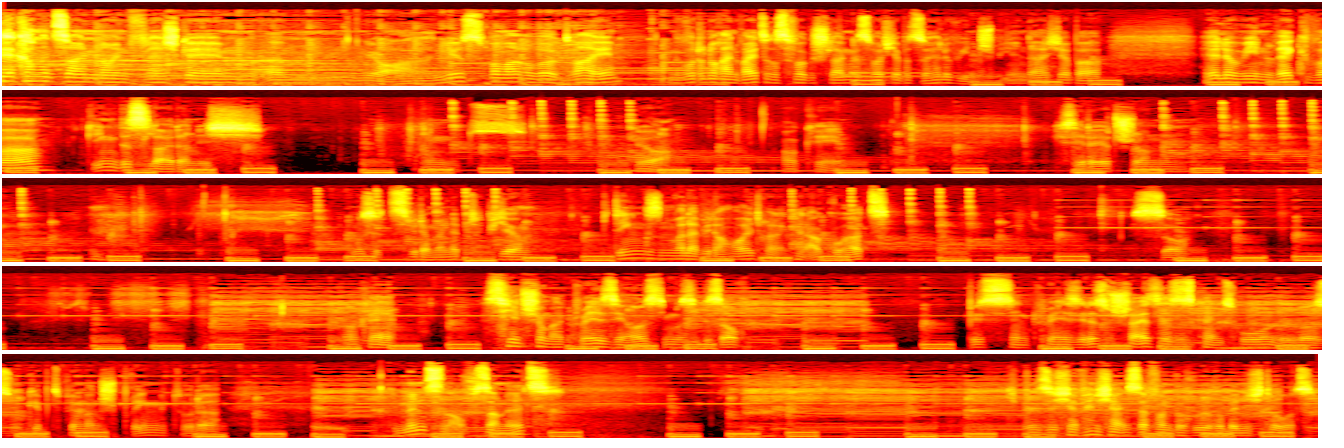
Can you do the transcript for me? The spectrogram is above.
Willkommen zu einem neuen Flash Game. Ähm, ja, New Super Mario World 3. Mir wurde noch ein weiteres vorgeschlagen, das wollte ich aber zu Halloween spielen. Da ich aber Halloween weg war, ging das leider nicht. Und ja, okay. Ich sehe da jetzt schon. Ich muss jetzt wieder mein Laptop hier dingsen, weil er wieder heult, weil er keinen Akku hat. So. Okay. Sieht schon mal crazy aus. Die Musik ist auch ein bisschen crazy. Das ist scheiße, dass es keinen Ton oder so gibt, wenn man springt oder die Münzen aufsammelt. Ich bin sicher, wenn ich eins davon berühre, bin ich tot.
